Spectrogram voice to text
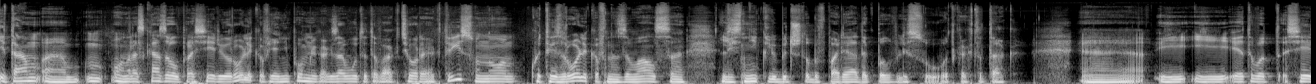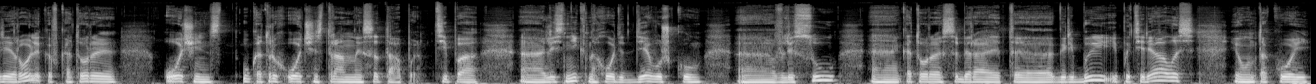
И там э, он рассказывал про серию роликов, я не помню, как зовут этого актера и актрису, но какой-то из роликов назывался «Лесник любит, чтобы в порядок был в лесу», вот как-то так. Э, и, и это вот серия роликов, которые очень у которых очень странные сетапы. Типа э, лесник находит девушку э, в лесу, э, которая собирает грибы и потерялась, и он такой,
